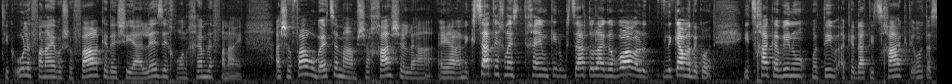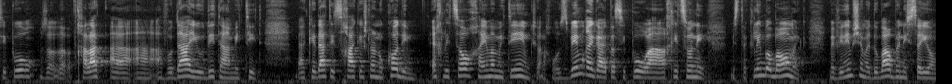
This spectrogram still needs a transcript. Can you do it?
תקעו לפניי בשופר כדי שיעלה זיכרונכם לפניי. השופר הוא בעצם ההמשכה של ה... אני קצת נכנסת איתכם, כאילו קצת אולי גבוה, אבל לכמה דקות. יצחק אבינו, מוטיב עקדת יצחק, תראו את הסיפור, זו התחלת העבודה היהודית האמיתית. בעקדת יצחק יש לנו קודים, איך ליצור חיים אמיתיים. כשאנחנו עוזבים רגע את הסיפור החיצוני, מסתכלים בו בעומק, מבינים שמדובר בניסיון,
